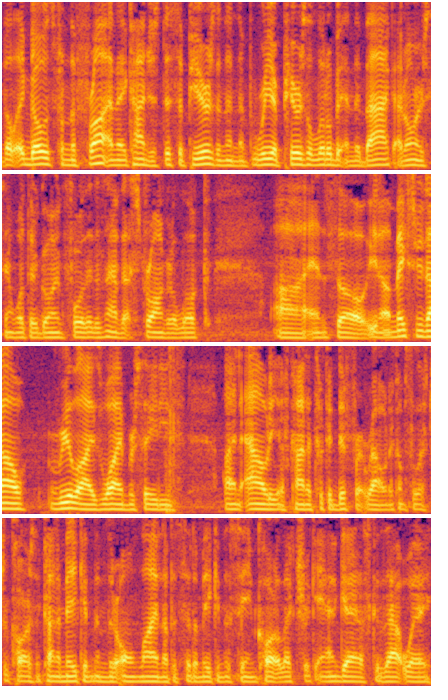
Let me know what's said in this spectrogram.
It goes from the front and then it kind of just disappears and then it reappears a little bit in the back. I don't understand what they're going for. That doesn't have that stronger look. Uh, and so, you know, it makes me now realize why Mercedes – and Audi have kind of took a different route when it comes to electric cars and kind of making them their own lineup instead of making the same car electric and gas because that way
